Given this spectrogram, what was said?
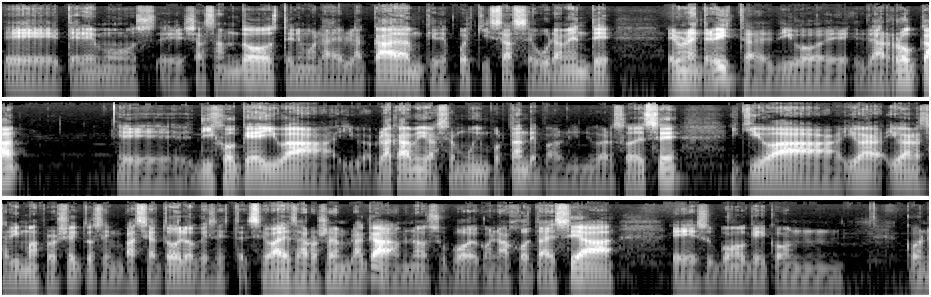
eh, tenemos eh, Shazam 2, tenemos la de Black Adam, que después quizás seguramente en una entrevista, digo, La Roca, eh, dijo que iba, Black Adam iba a ser muy importante para el universo DC y que iba, iba, iban a salir más proyectos en base a todo lo que se, se va a desarrollar en Black Adam, ¿no? Supongo que con la JSA, supongo que con, con,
